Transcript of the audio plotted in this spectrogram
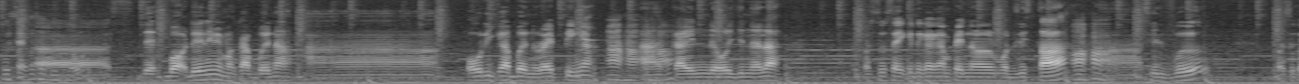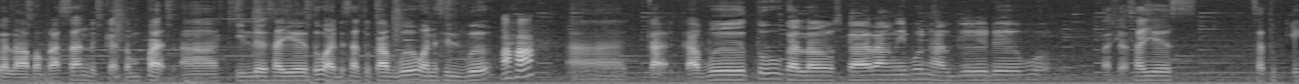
Full set pasal uh, Uh, dashboard dia ni memang carbon lah. Uh, ori carbon wrapping lah. Aha, Uh, aha. kain dia original lah. Lepas tu saya kenakan dengan panel Modelista Aha. uh, silver. Lepas tu kalau abang perasan dekat tempat uh, killer saya tu ada satu cover warna silver. Aha. Uh, ka- cover tu kalau sekarang ni pun harga dia pun tak silap saya 1k.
